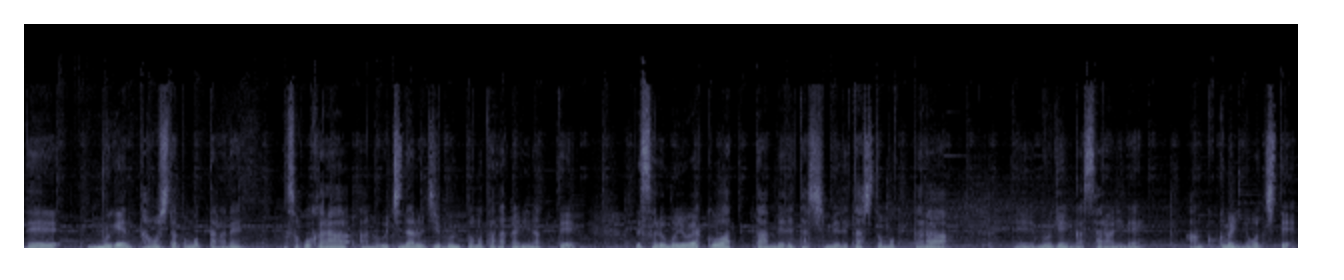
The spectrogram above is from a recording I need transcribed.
で、無限倒したと思ったらね、そこからあの内なる自分との戦いになって、で、それもようやく終わった、めでたしめでたしと思ったら、えー、無限がさらにね、暗黒面に落ちて、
